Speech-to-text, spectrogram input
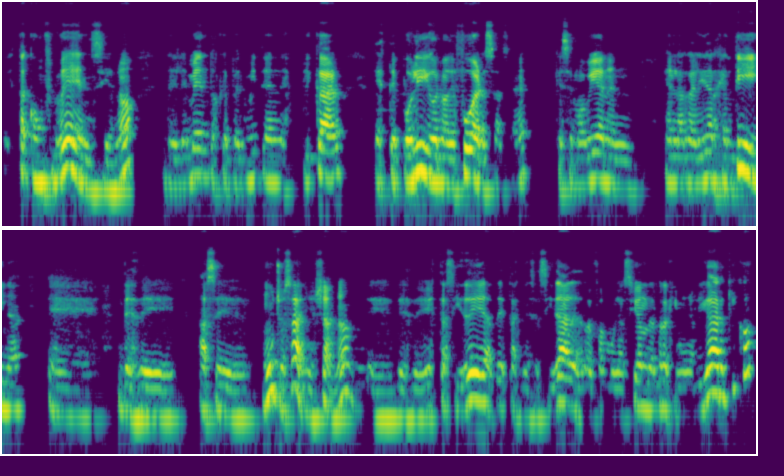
esta confluencia de elementos que permiten explicar este polígono de fuerzas ¿eh? que se movían en, la realidad argentina eh, desde hace muchos años ya, ¿no? desde estas ideas, de estas necesidades de reformulación del régimen oligárquico,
